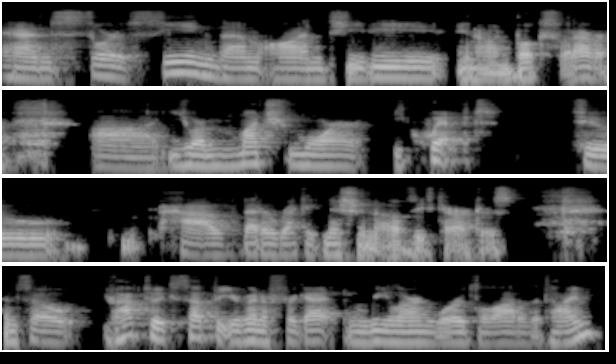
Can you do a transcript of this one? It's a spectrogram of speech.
and sort of seeing them on TV, you know, in books, whatever, uh, you are much more equipped to have better recognition of these characters. And so you have to accept that you're going to forget and relearn words a lot of the time.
